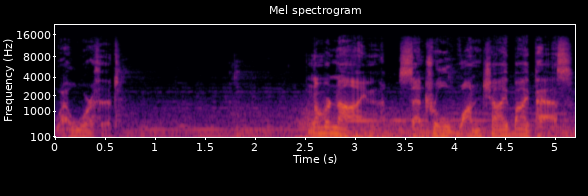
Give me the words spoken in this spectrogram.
Well worth it. Number 9. Central Wan Chai Bypass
